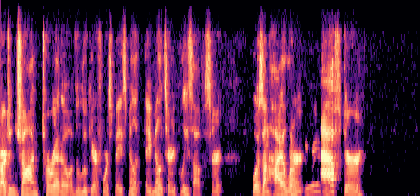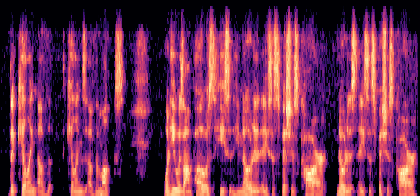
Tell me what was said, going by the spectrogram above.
Sergeant John Toretto of the Luke Air Force Base, a military police officer, was on high alert after the killing of the killings of the monks. When he was on post, he he noted a suspicious car, noticed a suspicious car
